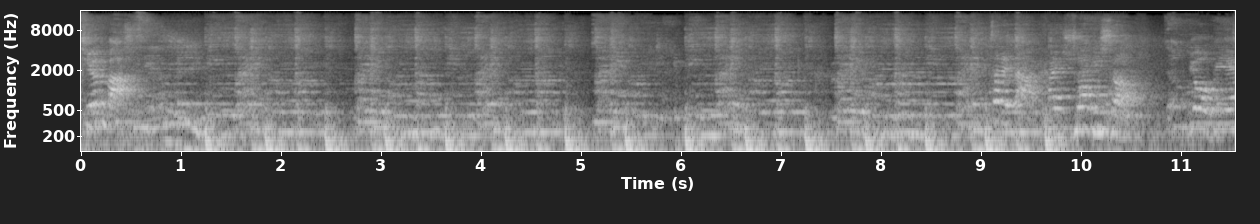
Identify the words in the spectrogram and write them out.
肩膀。再打开双手，右边，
